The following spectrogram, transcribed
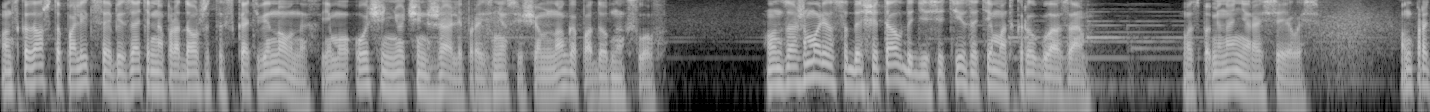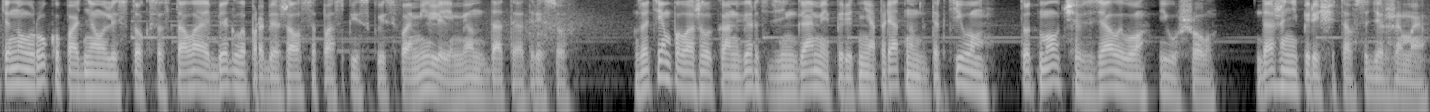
Он сказал, что полиция обязательно продолжит искать виновных. Ему очень-очень жаль и произнес еще много подобных слов. Он зажмурился, досчитал до десяти, затем открыл глаза. Воспоминание рассеялось. Он протянул руку, поднял листок со стола и бегло пробежался по списку из фамилий, имен, даты, адресов. Затем положил конверт с деньгами перед неопрятным детективом. Тот молча взял его и ушел, даже не пересчитав содержимое.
